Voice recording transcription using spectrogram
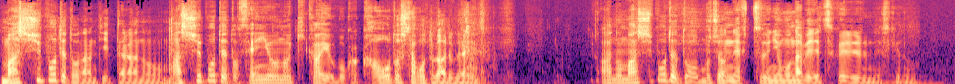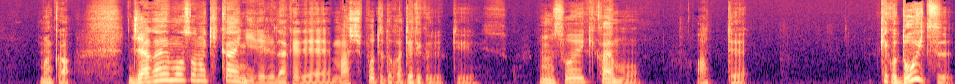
マッシュポテトなんて言ったら、あの、マッシュポテト専用の機械を僕は買おうとしたことがあるぐらいです。あの、マッシュポテト、もちろんね、普通にお鍋で作れるんですけど、なんか、じゃがいもをその機械に入れるだけで、マッシュポテトが出てくるっていう、うん、そういう機械もあって、結構ドイツ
